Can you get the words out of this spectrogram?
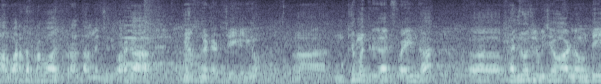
ఆ వరద ప్రభావిత ప్రాంతాల నుంచి త్వరగా తేరుకునేటట్టు చేయగలిగాం. ముఖ్యమంత్రి గారు స్వయంగా పది రోజులు విజయవాడలో ఉండి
